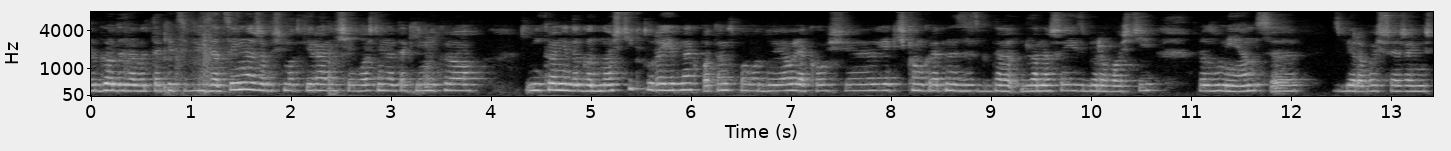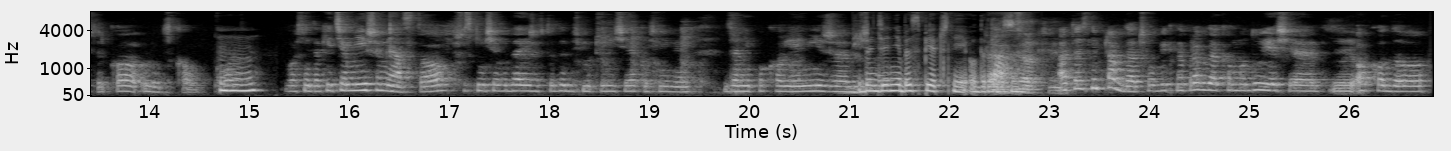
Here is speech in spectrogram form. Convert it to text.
wygody nawet takie cywilizacyjne, żebyśmy otwierali się właśnie na takie mikro, mikro niedogodności, które jednak potem spowodują jakąś, jakiś konkretny zysk dla, dla naszej zbiorowości, rozumiejąc y, zbiorowość szerzej niż tylko ludzką. Mm -hmm właśnie takie ciemniejsze miasto, wszystkim się wydaje, że wtedy byśmy czuli się jakoś, nie wiem, zaniepokojeni, że... że będzie niebezpieczniej od tak. razu. Tak, a to jest nieprawda. Człowiek naprawdę akomoduje się y, oko do,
